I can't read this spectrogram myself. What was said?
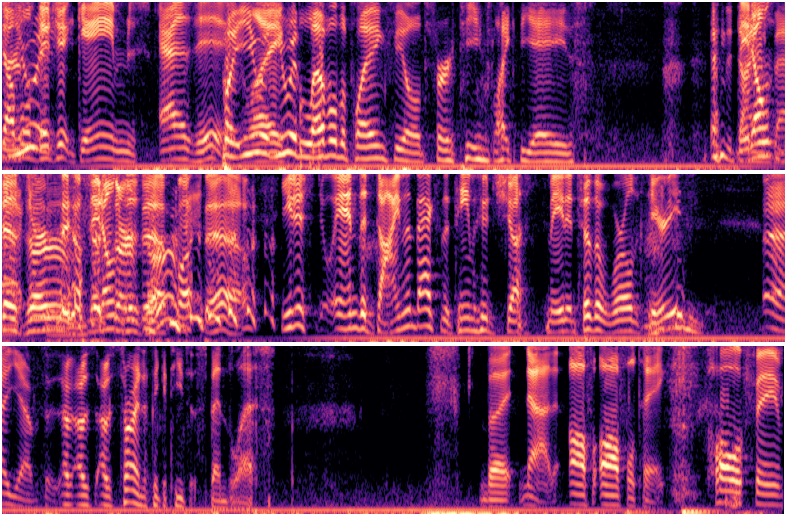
Dodgers? double-digit games as is. But you like, you would level the playing field for teams like the A's and the They don't deserve- They don't They don't deserve, deserve that. Fuck them. You just and the Diamondbacks, the team who just made it to the World Series. Uh, yeah, I, I was I was trying to think of teams that spend less. But nah, awful, awful take. Hall of Fame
